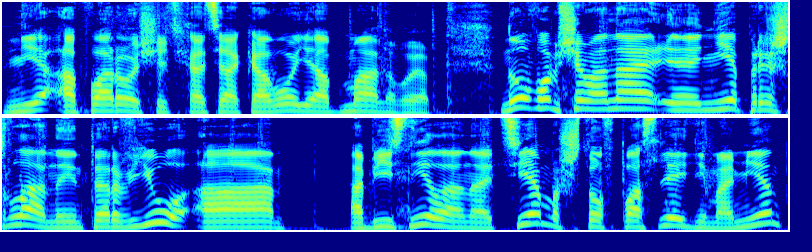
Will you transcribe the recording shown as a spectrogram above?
не опорочить, хотя кого я обманываю. Ну, в общем, она э, не пришла на интервью, а объяснила она тем, что в последний момент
